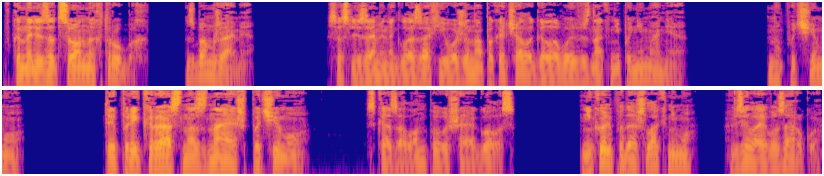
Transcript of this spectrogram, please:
в канализационных трубах. С бомжами. Со слезами на глазах его жена покачала головой в знак непонимания. Но почему? Ты прекрасно знаешь, почему, — сказал он, повышая голос. Николь подошла к нему, взяла его за руку.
